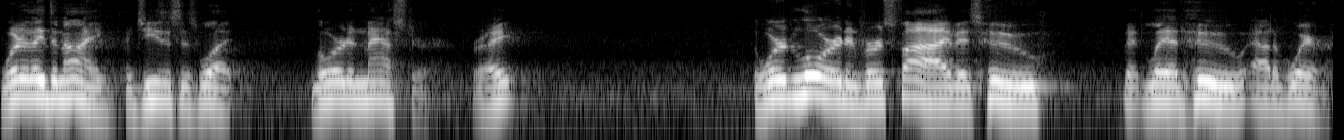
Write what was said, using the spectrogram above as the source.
What are they denying? That Jesus is what? Lord and Master, right? The word Lord in verse 5 is who that led who out of where?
